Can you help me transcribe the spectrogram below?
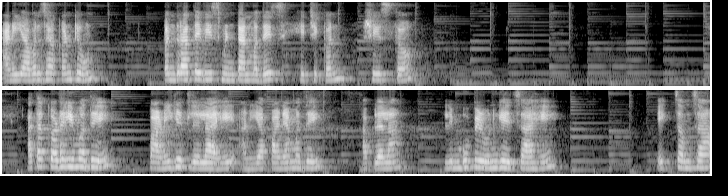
आणि यावर झाकण ठेवून पंधरा ते वीस मिनटांमध्येच हे चिकन शिजतं. आता कढईमध्ये पाणी घेतलेलं आहे आणि या पाण्यामध्ये आपल्याला लिंबू पिळून घ्यायचं आहे. एक चमचा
